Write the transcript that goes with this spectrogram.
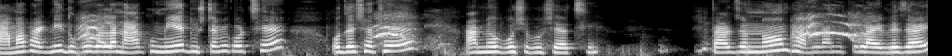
মামা ভাগ্নি দুপুরবেলা না ঘুমিয়ে দুষ্টামি করছে। ওদের সাথে আমিও বসে বসে আছি। তার জন্য ভাবলাম একটু লাইভে যাই।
